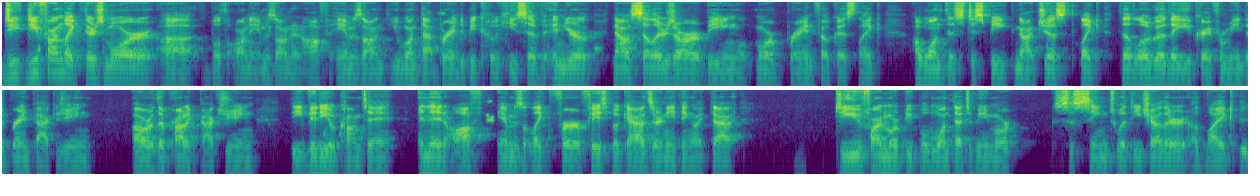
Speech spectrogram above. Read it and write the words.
Do you, do you find like there's more uh, both on Amazon and off Amazon? You want that brand to be cohesive, and you're now sellers are being more brand focused. Like I want this to speak not just like the logo that you create for me, the brand packaging or the product packaging the video content and then off Amazon, like for Facebook ads or anything like that, do you find more people want that to be more succinct with each other, like yeah,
